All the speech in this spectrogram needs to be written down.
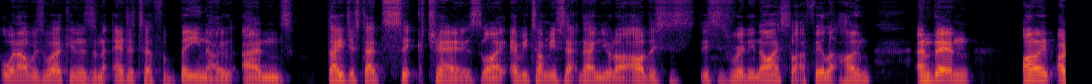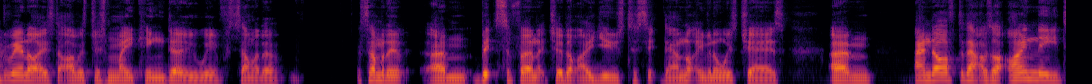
when I was working as an editor for Beano, and they just had sick chairs. Like every time you sat down, you were like, "Oh, this is this is really nice. Like I feel at home." And then I I'd realised that I was just making do with some of the some of the um, bits of furniture that I used to sit down, not even always chairs. Um, and after that, I was like, I need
